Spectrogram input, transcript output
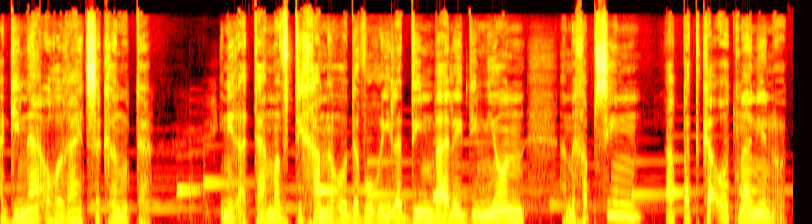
הגינה עוררה את סקרנותה. היא נראתה מבטיחה מאוד עבור ילדים בעלי דמיון המחפשים הרפתקאות מעניינות.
